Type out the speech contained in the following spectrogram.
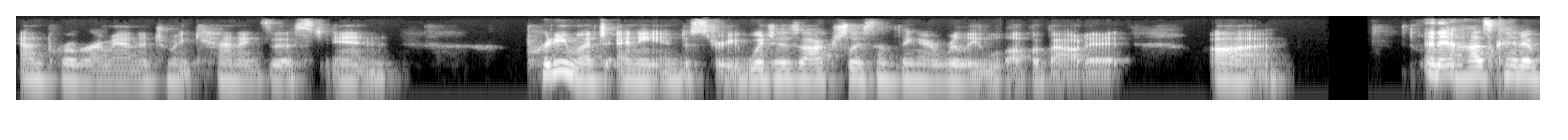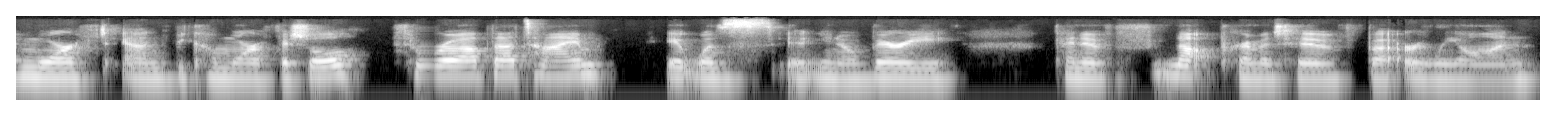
and program management can exist in pretty much any industry, which is actually something I really love about it. Uh, and it has kind of morphed and become more official throughout that time. It was you know very kind of not primitive but early on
